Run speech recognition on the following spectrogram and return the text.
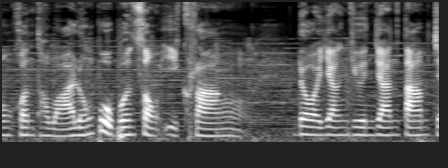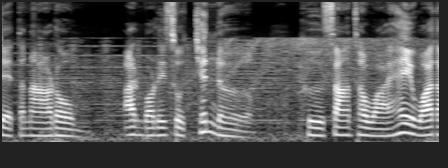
มงคลถวายหลวงปู่บุญส่งอีกครั้ง โดยยังยืนยันตามเจตนารมณ์ อันบริสุทธิ์เช่นเดิม คือสร้างถวายให้วัด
